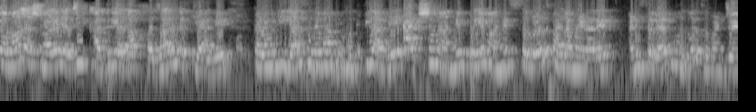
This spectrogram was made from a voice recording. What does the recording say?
कमाल असणार आहे याची खात्री आता हजार टक्के आहे. कारण की या सिनेमात भक्ती आहे ऍक्शन आहे प्रेम आहे सगळंच पाहायला मिळणार आहे. आणि सगळ्यात महत्वाचं म्हणजे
